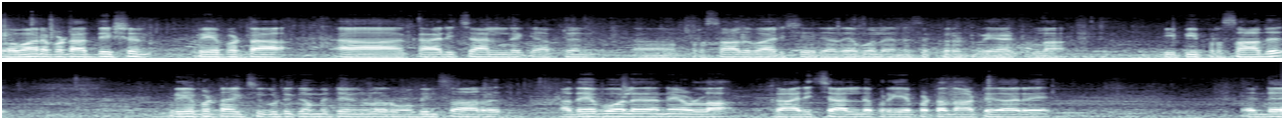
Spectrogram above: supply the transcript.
ബഹുമാനപ്പെട്ട അധ്യക്ഷൻ പ്രിയപ്പെട്ട കാരിച്ചാലിന്റെ ക്യാപ്റ്റൻ പ്രസാദ് വാരിശ്ശേരി അതേപോലെ തന്നെ സെക്രട്ടറി ആയിട്ടുള്ള പി പി പ്രസാദ് പ്രിയപ്പെട്ട എക്സിക്യൂട്ടീവ് കമ്മിറ്റി അംഗങ്ങൾ റോബിൻ സാറ് അതേപോലെ തന്നെയുള്ള കാരിച്ചാലിന്റെ പ്രിയപ്പെട്ട നാട്ടുകാരെ എന്റെ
